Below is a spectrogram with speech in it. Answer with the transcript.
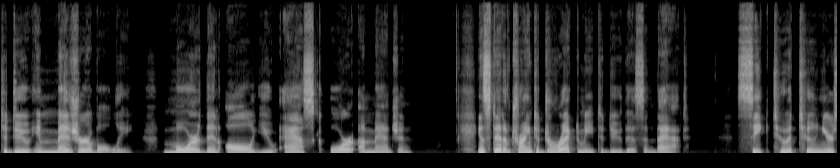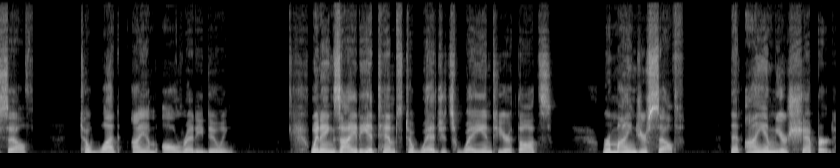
to do immeasurably more than all you ask or imagine. Instead of trying to direct me to do this and that, seek to attune yourself to what I am already doing. When anxiety attempts to wedge its way into your thoughts, remind yourself that I am your shepherd.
